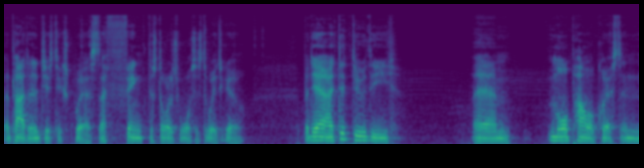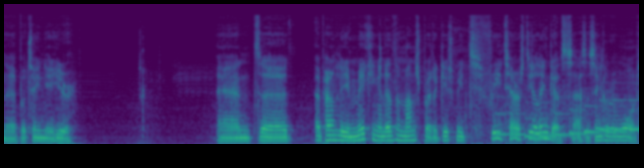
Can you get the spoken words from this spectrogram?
Applied Energistics quest, I think the storage wars is the way to go. But yeah, I did do the um, more power quest in uh, Botania here, and uh, apparently making another leather man spreader gives me three terra steel ingots as a single reward.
